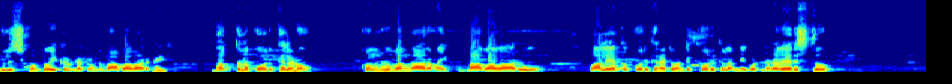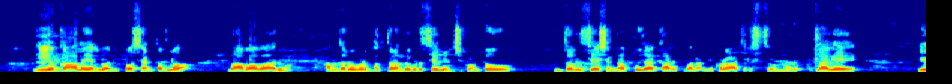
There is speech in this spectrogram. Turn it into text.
పిలుచుకుంటూ ఇక్కడ ఉన్నటువంటి బాబావారిని భక్తుల కోరికలను కొంగు బంగారమై బాబావారు వాళ్ళ యొక్క కోరికనటువంటి కోరికలన్నీ కూడా నెరవేరుస్తూ ఈ యొక్క ఆలయంలో నిప్పో సెంటర్లో బాబావారు అందరూ కూడా భక్తులందరూ కూడా సేవించుకుంటూ ఎంతో విశేషంగా పూజా కార్యక్రమాలన్నీ కూడా ఆచరిస్తూ ఉన్నారు. అట్లాగే ఈ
